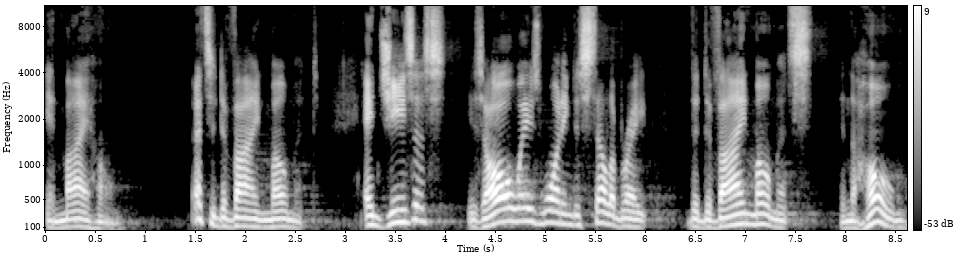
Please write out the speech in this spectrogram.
in my home. That's a divine moment. And Jesus is always wanting to celebrate the divine moments in the home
